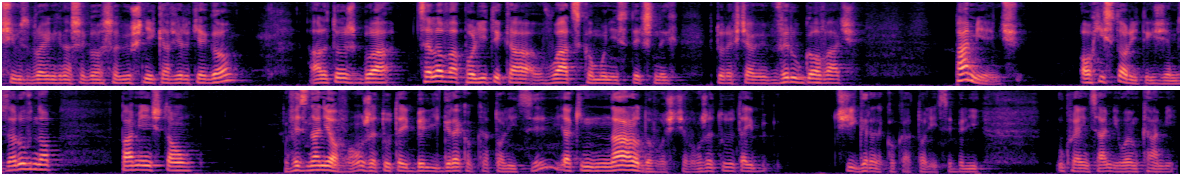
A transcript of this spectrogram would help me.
sił zbrojnych naszego sojusznika wielkiego, ale to już była celowa polityka władz komunistycznych, które chciały wyrugować pamięć o historii tych ziem, zarówno pamięć tą wyznaniową, że tutaj byli grekokatolicy, jak i narodowościową, że tutaj ci grekokatolicy byli Ukraińcami, Łemkami,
